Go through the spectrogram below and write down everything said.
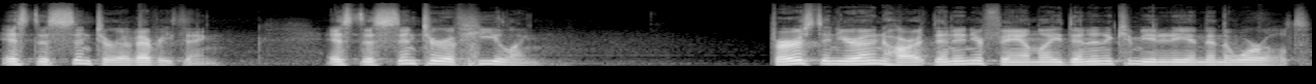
It's the center of everything, it's the center of healing. First in your own heart, then in your family, then in the community, and then the world.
